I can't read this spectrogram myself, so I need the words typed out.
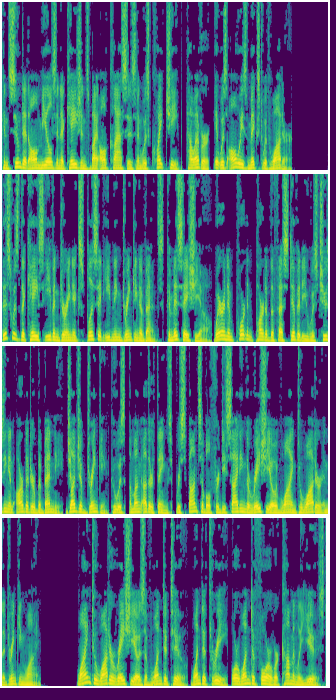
consumed at all meals and occasions by all classes and was quite cheap, however, it was always mixed with water. This was the case even during explicit evening drinking events where an important part of the festivity was choosing an arbiter bibendi judge of drinking who was, among other things, responsible for deciding the ratio of wine to water in the drinking wine. Wine to water ratios of 1 to 2, 1 to 3, or 1 to 4 were commonly used.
